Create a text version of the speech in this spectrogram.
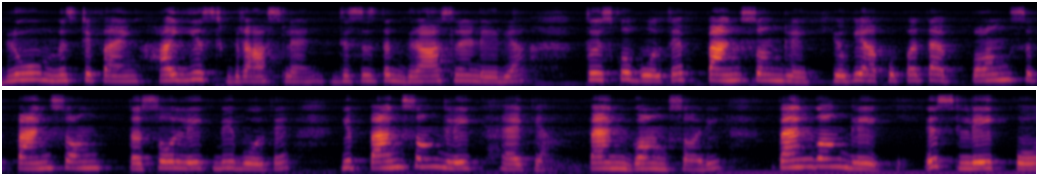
blue mystifying highest grassland this is the grassland area तो इसको बोलते हैं पैंगसोंग लेक क्योंकि आपको पता है पोंग्स पैंगसोंग तसो लेक भी बोलते हैं। ये पैंगसोंग लेक है क्या? पैंगोंग सॉरी पैंगोंग लेक इस लेक को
